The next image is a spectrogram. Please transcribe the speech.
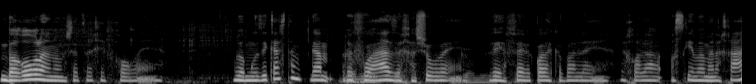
ברור לנו שצריך לבחור אה, במוזיקה סתם. גם רפואה זה כן. חשוב אה. ויפה, וכל הכבוד לכל העוסקים במלאכה.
